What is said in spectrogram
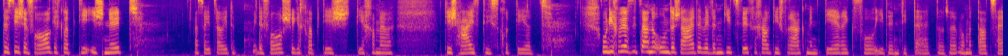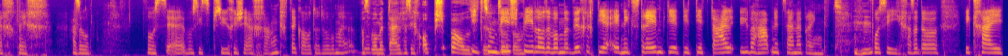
das ist eine Frage, ich glaube, die ist nicht, also jetzt auch in der, in der Forschung, ich glaube, die ist, die kann man, die ist heiß diskutiert. Und ich würde es jetzt auch noch unterscheiden, weil dann gibt es wirklich auch die Fragmentierung von Identität, oder, wo man tatsächlich, also wo es, äh, wo es ins psychische Erkrankte geht. Oder wo man, wo, also wo man Teil von sich abspaltet? Zum Beispiel, oder, oder wo man wirklich die, ein extrem, die, die, die Teile überhaupt nicht zusammenbringt mhm. von sich. Also da wie kein,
